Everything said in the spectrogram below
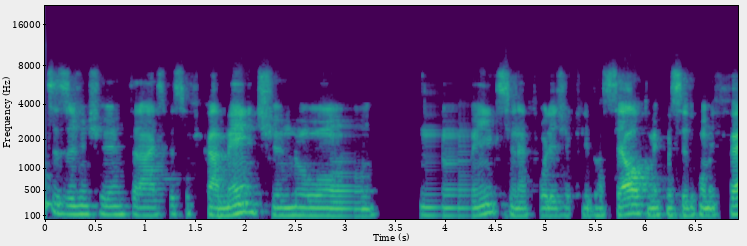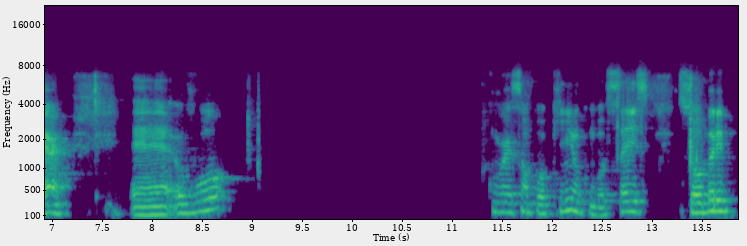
antes de a gente entrar especificamente no, no índice, né, folha de equilíbrio racial, também conhecido como IFER, é, eu vou conversar um pouquinho com vocês sobre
